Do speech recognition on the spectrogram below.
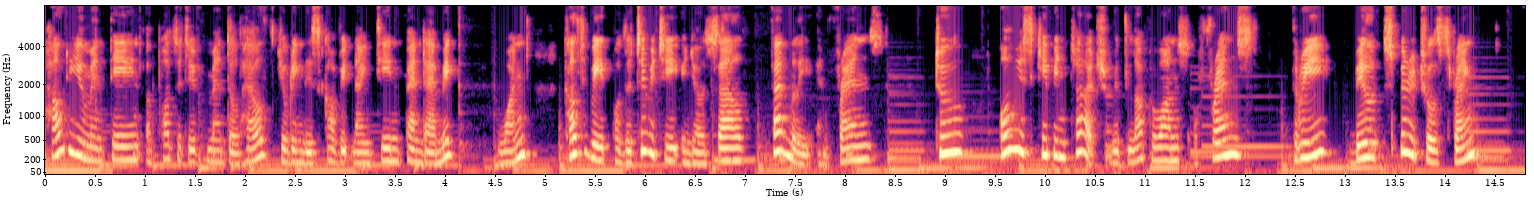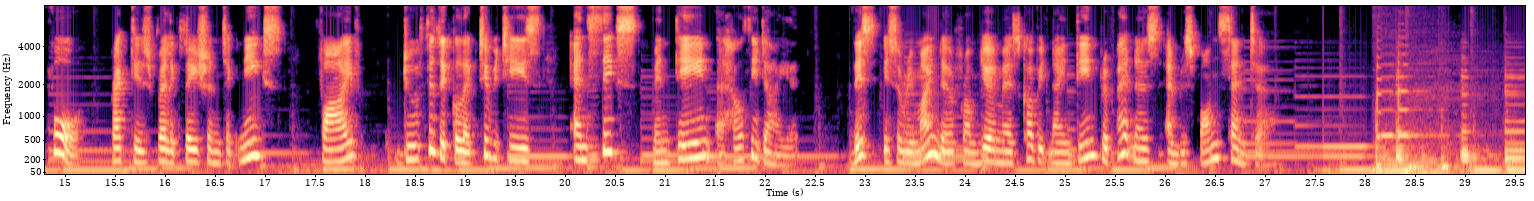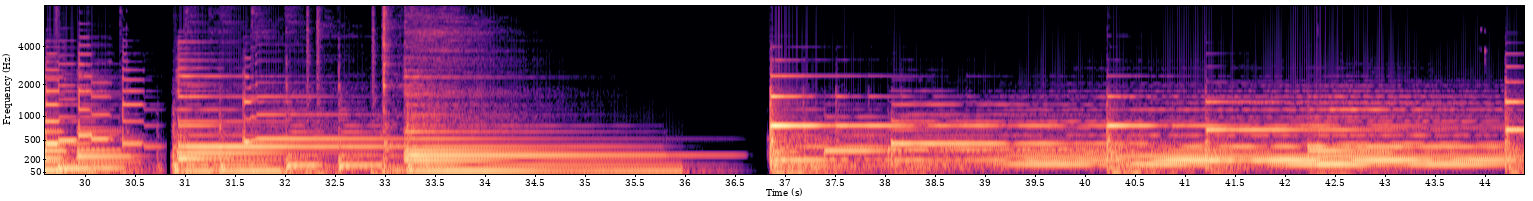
How do you maintain a positive mental health during this COVID 19 pandemic? 1. Cultivate positivity in yourself, family, and friends. 2. Always keep in touch with loved ones or friends. 3. Build spiritual strength. 4. Practice relaxation techniques. 5. Do physical activities. And six, maintain a healthy diet. This is a reminder from UMS COVID 19 Preparedness and Response Center.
